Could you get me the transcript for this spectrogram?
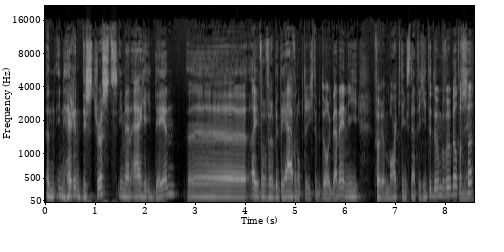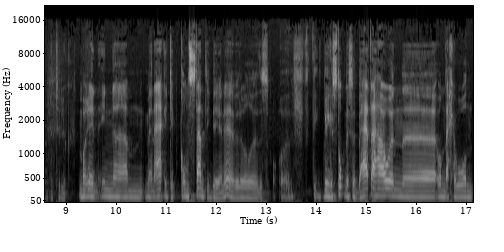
een inherent distrust in mijn eigen ideeën. Eh, voor, voor bedrijven op te richten bedoel ik dan. Hè? Niet voor een marketingstrategie te doen bijvoorbeeld of zo. Natuurlijk. Maar in, in ehm, mijn eigen, ik heb constant ideeën. Hè. Ik, bedoel, dus, eh, ik ben gestopt met ze bij te houden, eh, omdat gewoon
